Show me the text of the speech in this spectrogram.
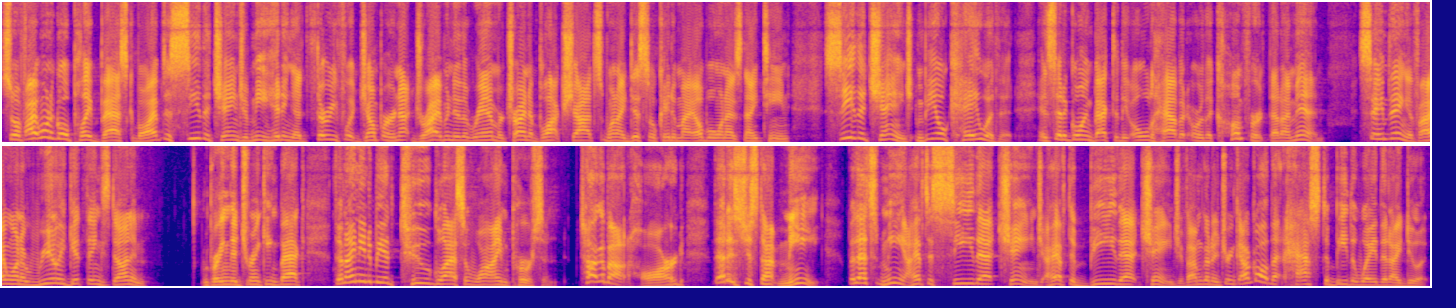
So, if I want to go play basketball, I have to see the change of me hitting a 30 foot jumper or not driving to the rim or trying to block shots when I dislocated my elbow when I was 19. See the change and be okay with it instead of going back to the old habit or the comfort that I'm in. Same thing, if I want to really get things done and bring the drinking back, then I need to be a two glass of wine person. Talk about hard. That is just not me. But that's me. I have to see that change. I have to be that change. If I'm going to drink alcohol, that has to be the way that I do it.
